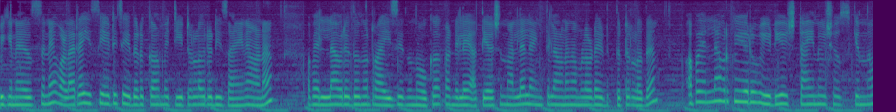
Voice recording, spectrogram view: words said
ബിഗിനേഴ്സിന് വളരെ ഈസി ആയിട്ട് ചെയ്തെടുക്കാൻ പറ്റിയിട്ടുള്ള ഒരു ഡിസൈനാണ്. അപ്പോൾ എല്ലാവരും ഇതൊന്ന് ട്രൈ ചെയ്ത് നോക്കുക. കണ്ടില്ലേ അത്യാവശ്യം നല്ല ലെങ്ത്തിലാണ് നമ്മളിവിടെ എടുത്തിട്ടുള്ളത്. അപ്പോൾ എല്ലാവർക്കും ഈ ഒരു വീഡിയോ ഇഷ്ടമായി എന്ന് വിശ്വസിക്കുന്നു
